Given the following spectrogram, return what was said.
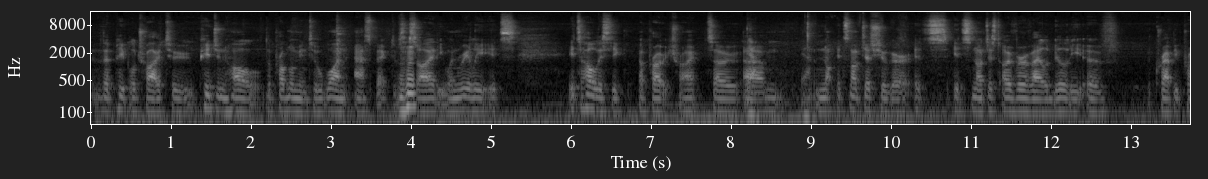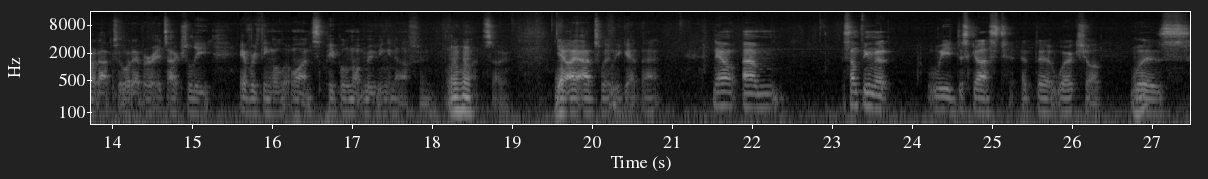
that people try to pigeonhole the problem into one aspect of society when really it's it's a holistic approach, right? So um, Yeah. not it's not just sugar. It's it's not just over availability of crappy products or whatever. It's actually everything all at once. People not moving enough and whatnot. So yeah, Yep. I absolutely get that. Now, um, something that we discussed at the workshop Mhm. was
